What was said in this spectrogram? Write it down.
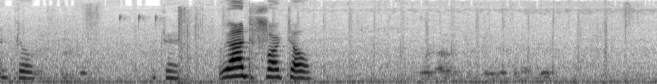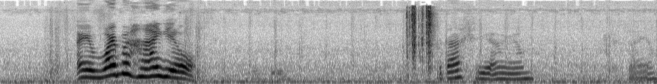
Let's go. okay. We are the photo. We're out of circle. Yeah, come on, good. I am right behind you. Okay. But actually I am. I am.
